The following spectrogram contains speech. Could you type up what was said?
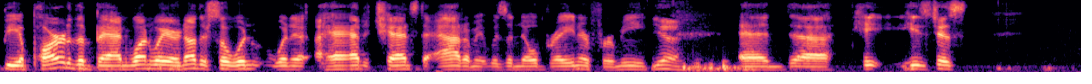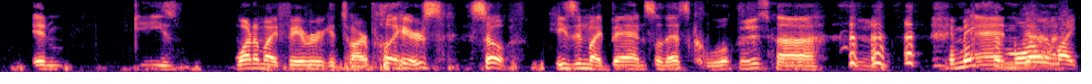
be a part of the band one way or another. So when when I had a chance to add him, it was a no brainer for me. Yeah. And uh, he he's just in he's one of my favorite guitar players. So he's in my band. So that's cool. That is cool. Uh, yeah. It makes it more uh, like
